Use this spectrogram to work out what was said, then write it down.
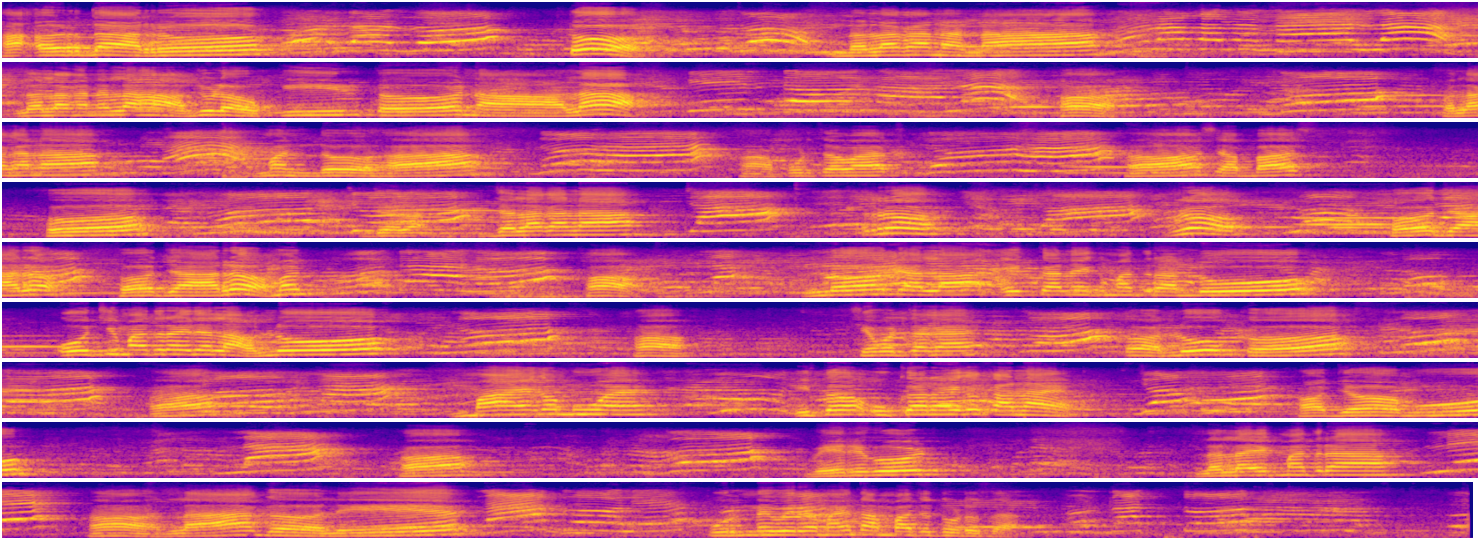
हा अर्धा र. तो. नलागाना ना. ललागाना ला. हा जुळव. कीर्तनाला. हा. फलागाना मन द हा. हा पुढचा वाच हा. शाबास. हो. जला जलागाना. र. र. हजार हजार म्हण. हा. ल त्याला एकाला एक मात्रा लो. ओची मात्रा आहे त्याला लो. हा. शेवटचा काय? क लोक हा. मा आहे का मू आहे? इथं उकार आहे का काना आहे? हा ज मू. हा. व्हेरी गुड लला एक मात्रा. हा लागले. पूर्णविराम आहे थांबाचं थोडंसा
